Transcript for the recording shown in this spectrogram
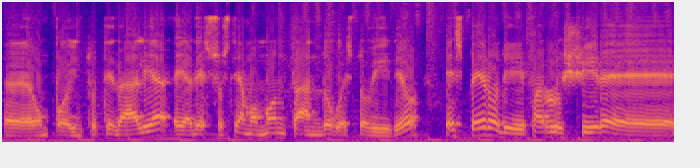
eh, un po' in tutta Italia e adesso stiamo montando questo video e spero di farlo uscire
